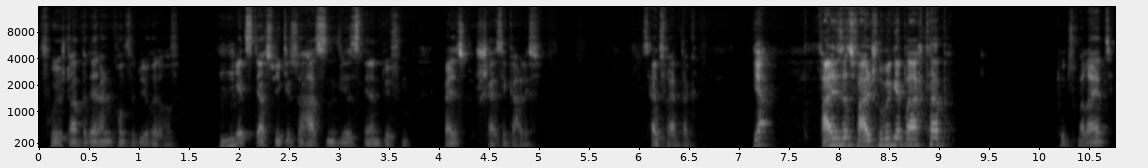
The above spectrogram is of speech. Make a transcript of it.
Früher stand bei denen halt Konfitüre drauf. Mhm. Jetzt darf es wirklich so hassen, wie sie es nennen dürfen, weil es scheißegal ist. Seit Freitag. Ja, Falls ich das falsch rübergebracht habe, tut's mir leid.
